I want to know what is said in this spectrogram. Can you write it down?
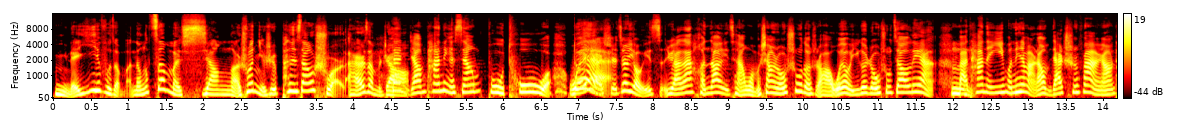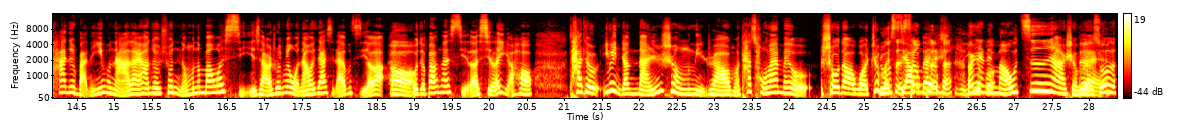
你那衣服怎么能这么香啊？说你是喷香水了还是怎么着？但你知道他那个香不突兀。我也是，就有一次，原来很早以前我们上柔术的时候，我有一个柔术教练，把他那衣服那天晚上来我们家吃饭，然后他就把那衣服拿来，然后就说你能不能帮我洗一下？说因为我拿回家洗来不及了，我就帮他洗了。洗了以后。他就因为你知道男生，你知道吗？他从来没有收到过这么香喷喷，而且那毛巾呀什么的，所有的，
